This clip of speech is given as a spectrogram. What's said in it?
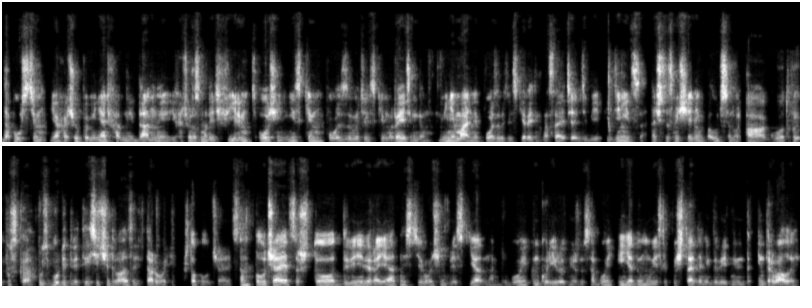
Допустим, я хочу поменять входные данные и хочу рассмотреть фильм с очень низким пользовательским рейтингом. Минимальный пользовательский рейтинг на сайте IMDb – единица. Значит, со смещением получится 0. А год выпуска пусть будет 2022. Что получается? Получается, что две вероятности очень близки одна к другой, конкурируют между собой. И я думаю, если посчитать для них доверительные интервалы,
